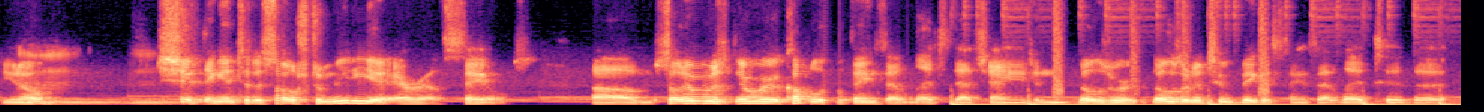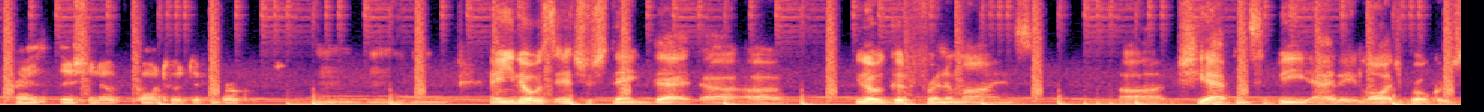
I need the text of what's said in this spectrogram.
you know, mm-hmm. shifting into the social media era of sales. Um, so there was there were a couple of things that led to that change, and those were those are the two biggest things that led to the transition of going to a different brokerage. Mm-hmm. And you know, it's interesting that uh, uh, you know a good friend of mine's. Uh, she happened to be at a large brokerage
